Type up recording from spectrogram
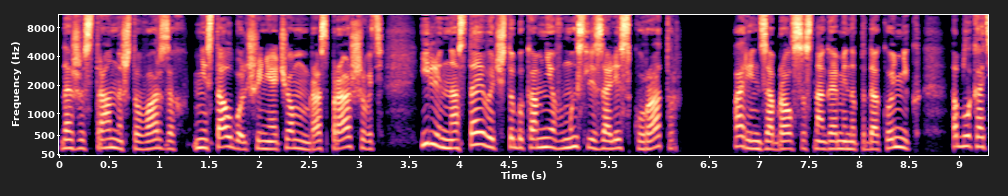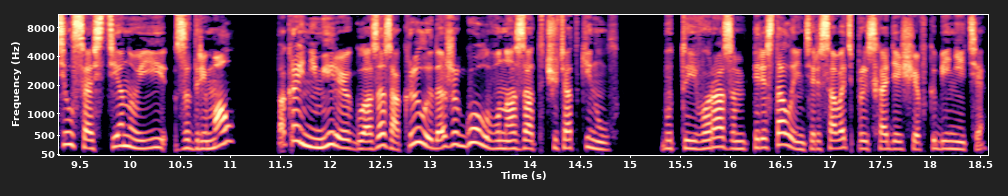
Даже странно, что Варзах не стал больше ни о чем расспрашивать или настаивать, чтобы ко мне в мысли залез куратор. Парень забрался с ногами на подоконник, облокотился о стену и задремал. По крайней мере, глаза закрыл и даже голову назад чуть откинул. Будто его разом перестало интересовать происходящее в кабинете.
